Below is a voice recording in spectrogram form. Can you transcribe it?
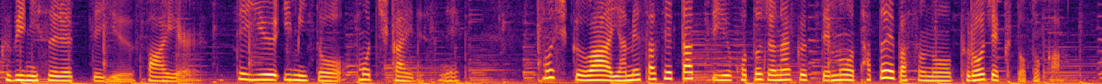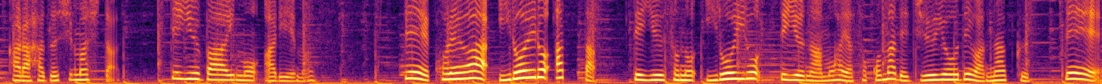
クビにするっていう fire っていう意味とも近いですね。もしくは辞めさせたっていうことじゃなくっても例えばそのプロジェクトとかから外しましたっていう場合もありえますでこれはいろいろあったっていうそのいろいろっていうのはもはやそこまで重要ではなくって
